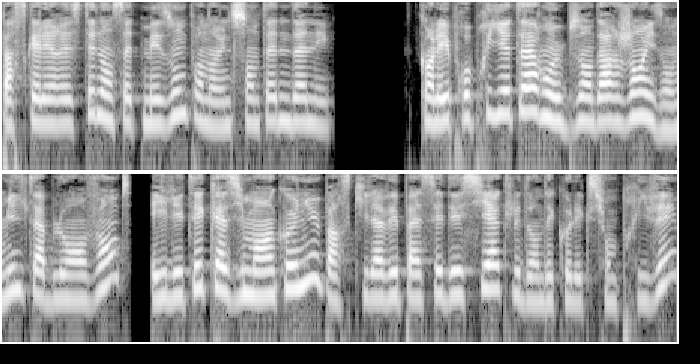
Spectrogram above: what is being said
parce qu'elle est restée dans cette maison pendant une centaine d'années. Quand les propriétaires ont eu besoin d'argent, ils ont mis le tableau en vente, et il était quasiment inconnu parce qu'il avait passé des siècles dans des collections privées,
